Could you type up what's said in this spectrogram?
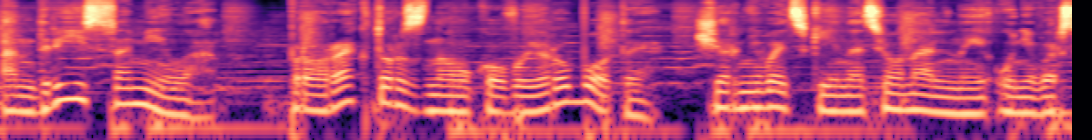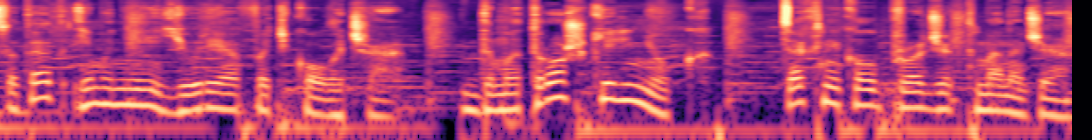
Андрій Саміла, проректор з наукової роботи, Чернівецький національний університет імені Юрія Федьковича, Дмитро Шкільнюк, Technical Project Manager,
